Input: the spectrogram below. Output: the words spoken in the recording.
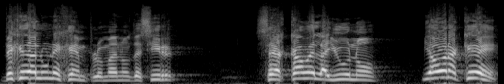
deje darle un ejemplo, hermanos, decir, se acaba el ayuno, ¿y ahora qué?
